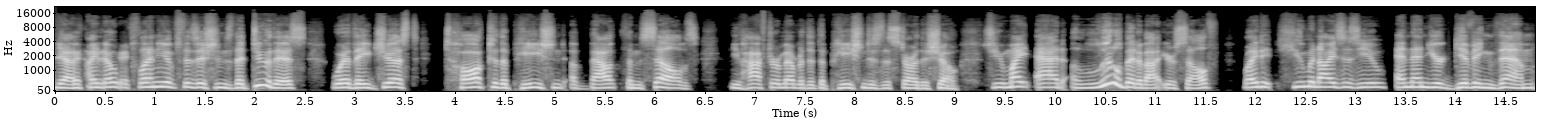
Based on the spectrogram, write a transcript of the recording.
yeah, I know plenty of physicians that do this where they just talk to the patient about themselves. You have to remember that the patient is the star of the show. So you might add a little bit about yourself, right? It humanizes you, and then you're giving them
